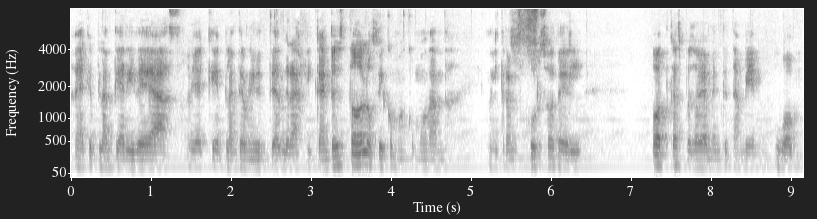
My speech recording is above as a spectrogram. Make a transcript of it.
había que plantear ideas, había que plantear una identidad gráfica, entonces todo lo fui como acomodando. En el transcurso del podcast, pues obviamente también hubo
